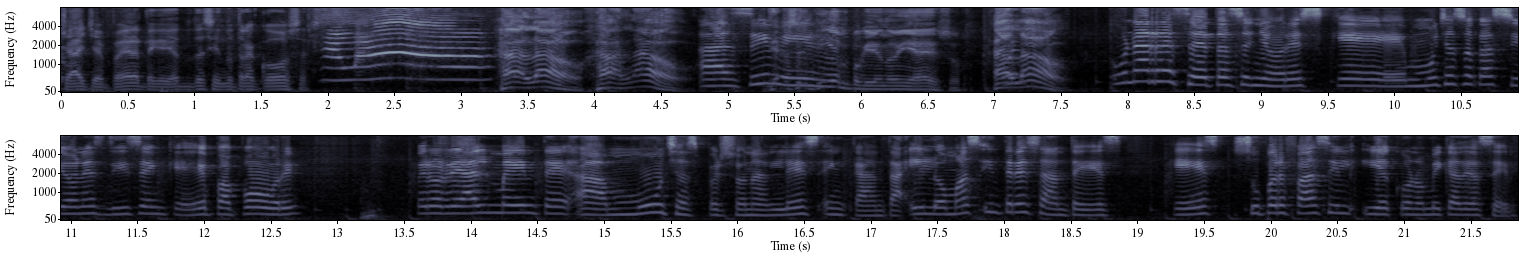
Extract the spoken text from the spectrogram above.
Chacha, espérate que ya tú estás haciendo otra cosa. Jalao, jalao. Así Ya hace mismo. tiempo que yo no oía eso. Jalao. Una receta, señores, que en muchas ocasiones dicen que es para pobre, pero realmente a muchas personas les encanta. Y lo más interesante es que es súper fácil y económica de hacer.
